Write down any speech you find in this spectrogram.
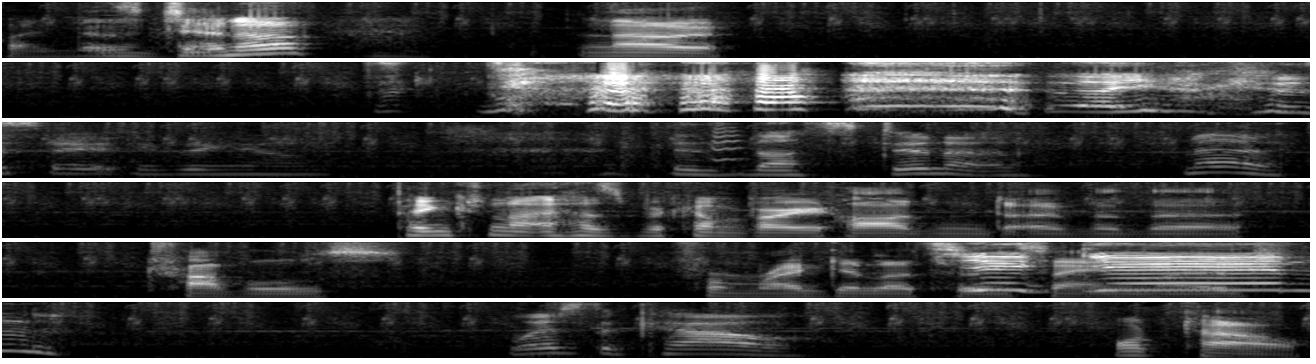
Wait, there's dinner? No. No, you're not gonna say anything else. Is that's dinner? No. Pink Knight has become very hardened over the travels from regular to insane mode. Chicken! Where's the cow? What cow?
